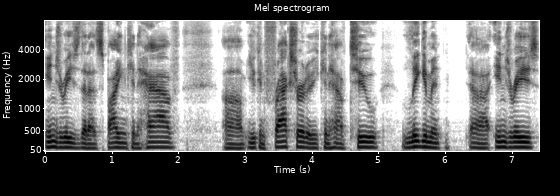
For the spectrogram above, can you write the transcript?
injuries that a spine can have. Um, you can fracture it, or you can have two ligament uh, injuries.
